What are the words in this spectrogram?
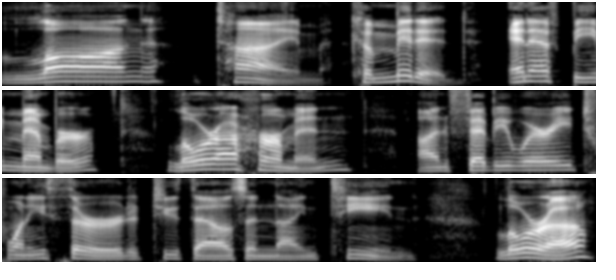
long time committed NFB member Laura Herman on February 23, 2019. Laura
